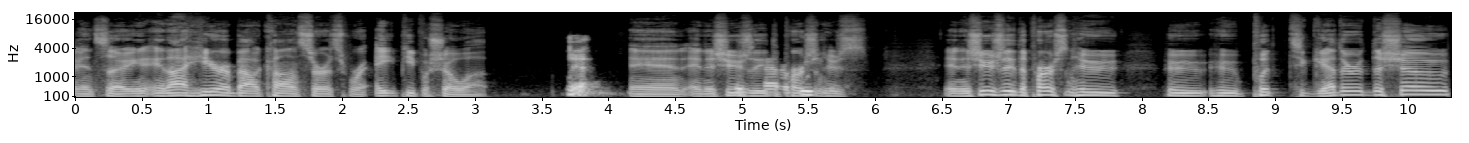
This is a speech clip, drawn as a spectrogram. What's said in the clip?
and so and I hear about concerts where eight people show up yeah. And and it's usually the person who's and it's usually the person who who who put together the show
